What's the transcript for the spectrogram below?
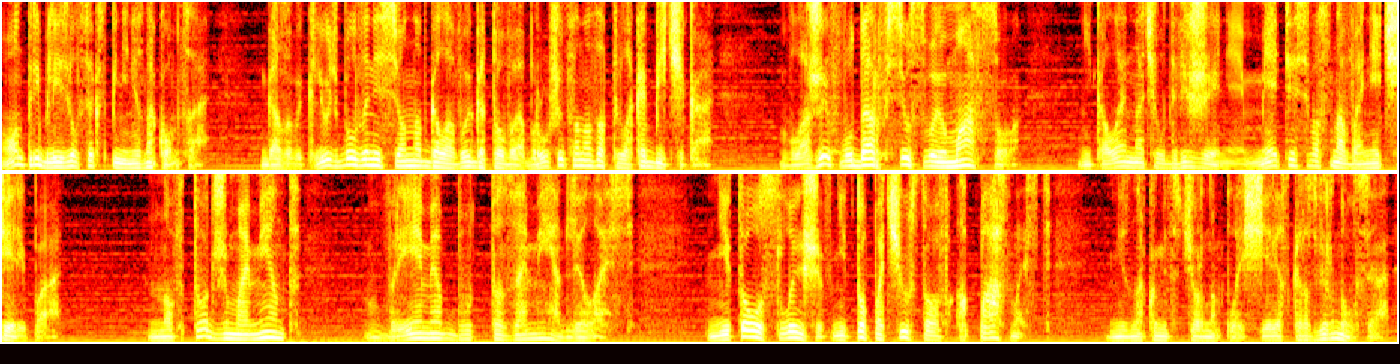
он приблизился к спине незнакомца. Газовый ключ был занесен над головой, готовый обрушиться на затылок обидчика. Вложив в удар всю свою массу, Николай начал движение, метясь в основание черепа. Но в тот же момент время будто замедлилось. Не то услышав, не то почувствовав опасность, незнакомец в черном плаще резко развернулся —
